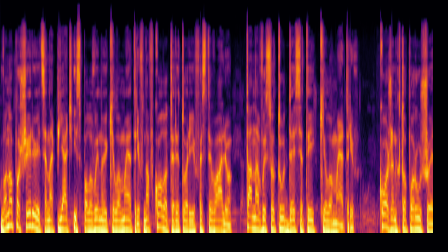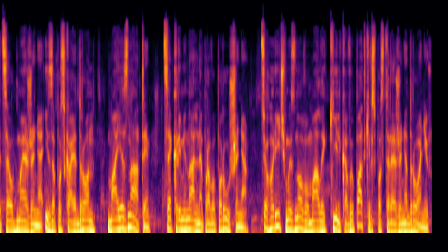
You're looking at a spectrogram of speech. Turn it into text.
Воно поширюється на 5,5 кілометрів навколо території фестивалю та на висоту 10 кілометрів. Кожен, хто порушує це обмеження і запускає дрон, має знати це кримінальне правопорушення. Цьогоріч ми знову мали кілька випадків спостереження дронів.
